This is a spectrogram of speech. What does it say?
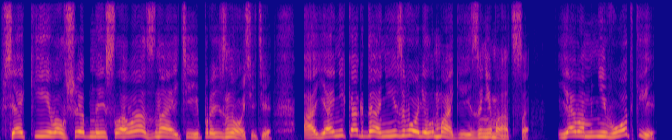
всякие волшебные слова знаете и произносите, а я никогда не изволил магией заниматься. Я вам ни водки,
